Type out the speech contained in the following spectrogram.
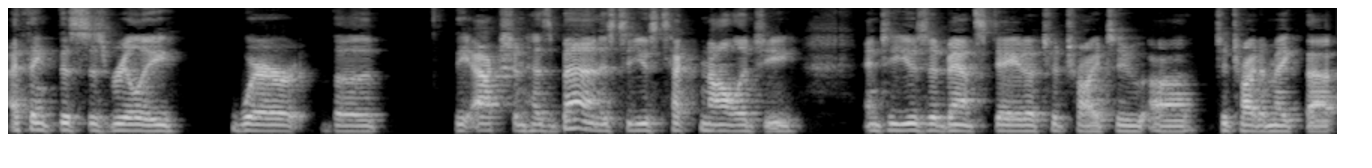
I think this is really where the the action has been is to use technology and to use advanced data to try to uh, to try to make that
